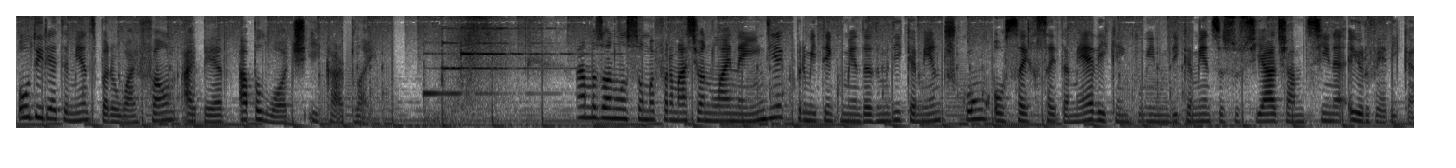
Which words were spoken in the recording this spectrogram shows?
ou diretamente para o iPhone, iPad, Apple Watch e CarPlay. A Amazon lançou uma farmácia online na Índia que permite a encomenda de medicamentos com ou sem receita médica, incluindo medicamentos associados à medicina ayurvédica.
